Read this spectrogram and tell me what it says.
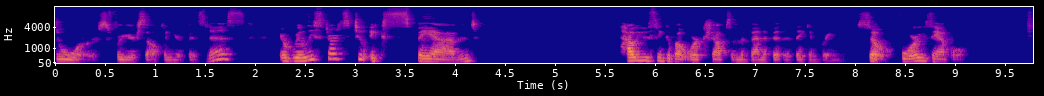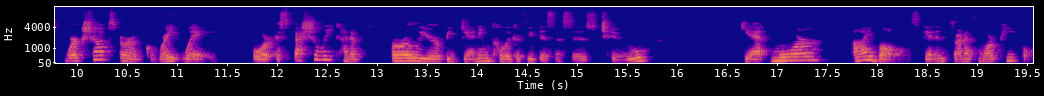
doors for yourself and your business, it really starts to expand how you think about workshops and the benefit that they can bring you. So, for example, workshops are a great way for especially kind of earlier beginning calligraphy businesses to get more eyeballs, get in front of more people,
